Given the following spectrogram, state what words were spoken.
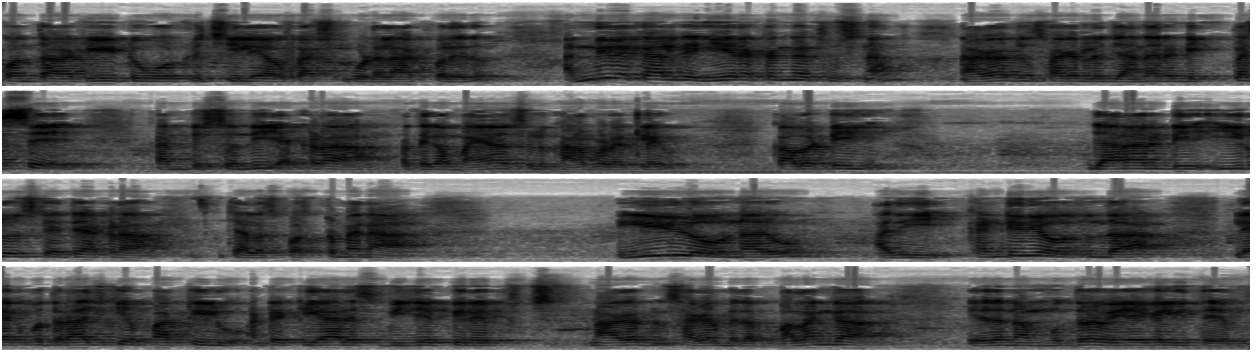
కొంత అటు ఇటు ఓట్లు చీలే అవకాశం కూడా లేకపోలేదు. అన్ని రకాలుగా ఏ రకంగా చూసినా నాగార్జున సాగర్లో జానారెడ్డి ప్లస్సే కనిపిస్తుంది. ఎక్కడ పెద్దగా మైనస్లు కనపడట్లేవు. కాబట్టి జానారెడ్డి ఈ రోజుకైతే అక్కడ చాలా స్పష్టమైన లీడ్లో ఉన్నారు. అది కంటిన్యూ అవుతుందా? లేకపోతే రాజకీయ పార్టీలు అంటే టీఆర్ఎస్ బీజేపీ రేపు నాగార్జున సాగర్ మీద బలంగా ఏదైనా ముద్ర వేయగలిగితే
